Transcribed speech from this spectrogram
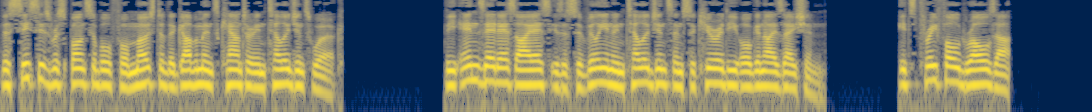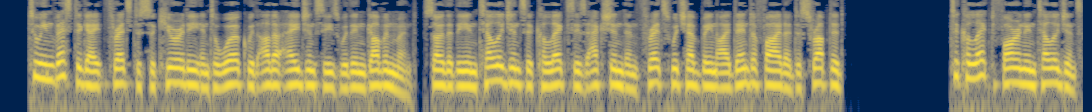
The SIS is responsible for most of the government's counter-intelligence work. The NZSIS is a civilian intelligence and security organization. Its threefold roles are to investigate threats to security and to work with other agencies within government, so that the intelligence it collects is actioned and threats which have been identified are disrupted to collect foreign intelligence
